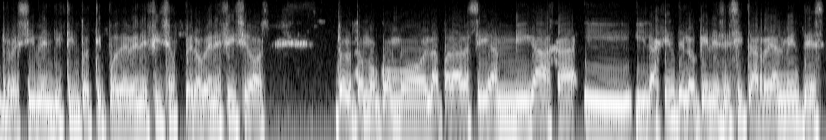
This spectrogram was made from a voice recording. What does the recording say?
reciben distintos tipos de beneficios, pero beneficios yo lo tomo como la palabra sería migaja y, la gente lo que necesita realmente es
